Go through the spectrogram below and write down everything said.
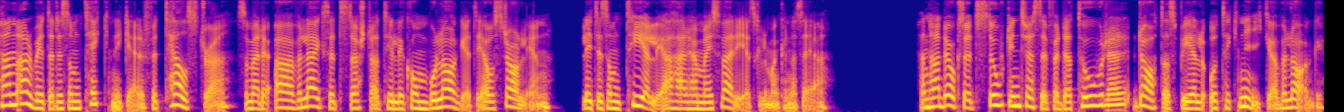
han arbetade som tekniker för Telstra som är det överlägset största telekombolaget i Australien. Lite som Telia här hemma i Sverige skulle man kunna säga. Han hade också ett stort intresse för datorer, dataspel och teknik överlag.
